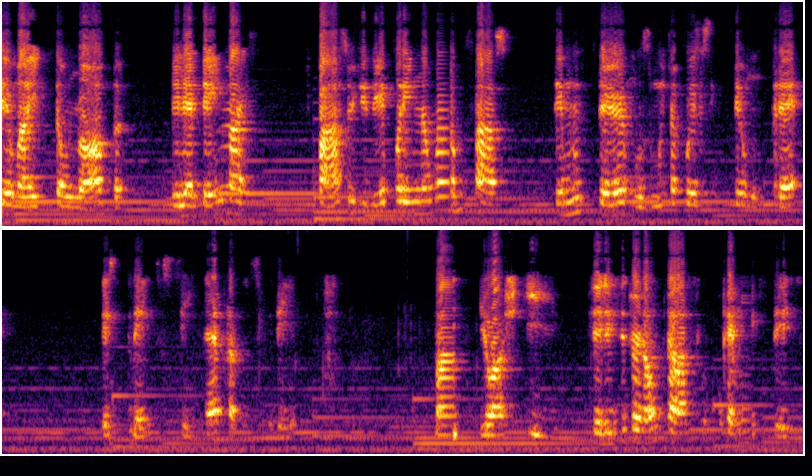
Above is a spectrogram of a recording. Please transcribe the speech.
ter uma edição nova, ele é bem mais fácil de ler, porém não é tão fácil. Tem muitos termos, muita coisa assim, ter um pré-conhecimento, sim, né, para você ler. Mas eu acho que se ele se tornar um clássico, qualquer momento dele,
